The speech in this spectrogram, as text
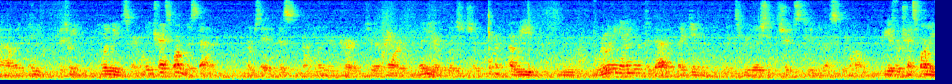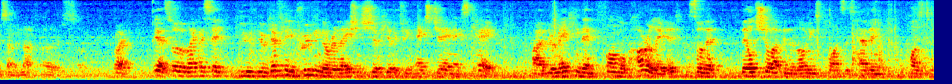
uh, between, when we, sorry, when we transform this data from say this nonlinear curve to a more linear relationship, are we ruining any of the data, like in its relationships to the rest of the model? Some and not others, so. Right. Yeah, so like I said, you, you're definitely improving the relationship here between xj and xk. Uh, you're making them far more correlated so that they'll show up in the loadings plots as having a positive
